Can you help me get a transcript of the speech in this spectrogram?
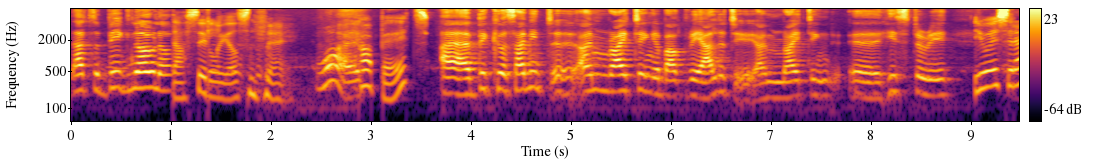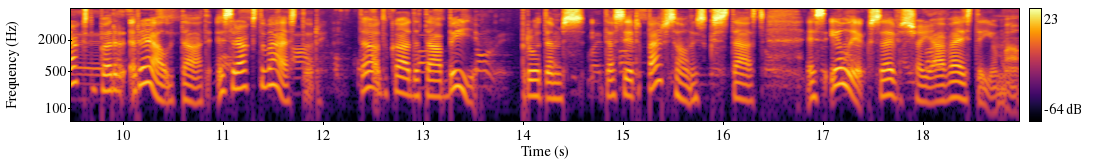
That's a big no-no. Tas ir liels nē. Why? Kāpēc? Uh, because I mean, uh, I'm writing about reality. I'm writing uh, history. Jo es rakstu par realitāti, es rakstu vēsturi, tādu kāda tā bija. Protams, tas ir personisks stāsts. Es ielieku sevi šajā vēstījumā.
